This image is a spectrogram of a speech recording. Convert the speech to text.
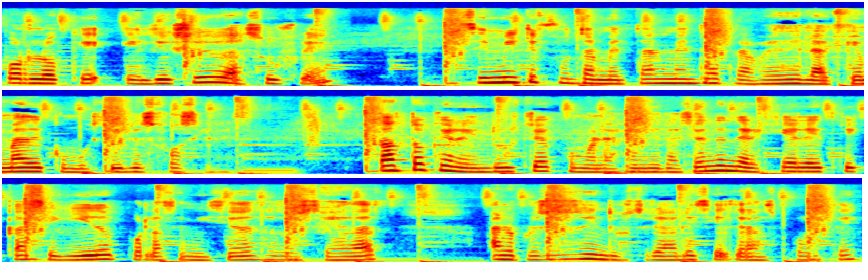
por lo que el dióxido de azufre se emite fundamentalmente a través de la quema de combustibles fósiles, tanto que la industria como la generación de energía eléctrica seguido por las emisiones asociadas a los procesos industriales y el transporte,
